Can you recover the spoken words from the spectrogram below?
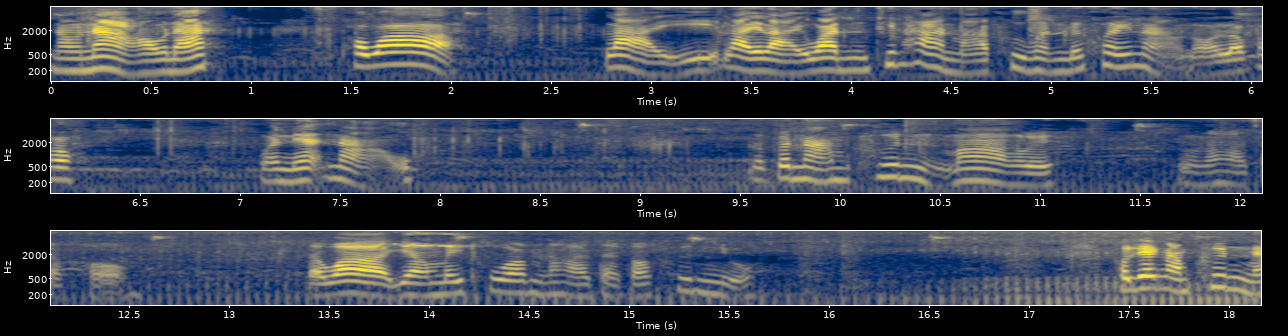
หนาวหนาวนะ เพราะว่าหลายหลายหลายวันที่ผ่านมาคือมันไม่ค่อยหนาวเนาะแล้วก็วันนี้หนาว แล้วก็น้ำขึ้นมากเลย ดูนะคะจากคลอง แต่ว่ายังไม่ท่วมนะคะ แต่ก็ขึ้นอยู่ เขาเรียกน้ำขึ้นไหม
